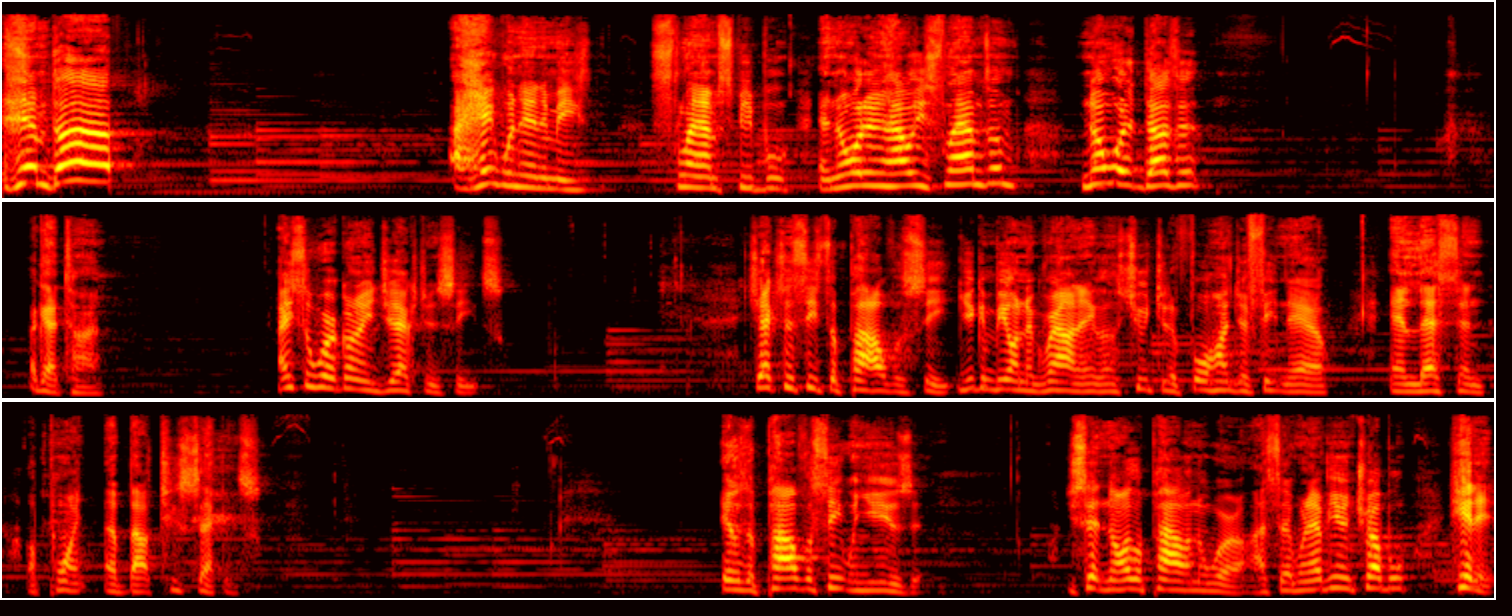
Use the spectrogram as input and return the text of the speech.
hemmed up. I hate when the enemy slams people. And knowing how he slams them, know what it does it? I got time. I used to work on ejection seats. Ejection seat's a powerful seat. You can be on the ground and going to shoot you to 400 feet in the air in less than a point, about two seconds. It was a powerful seat when you use it. You're sitting all the power in the world. I said, whenever you're in trouble, hit it.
